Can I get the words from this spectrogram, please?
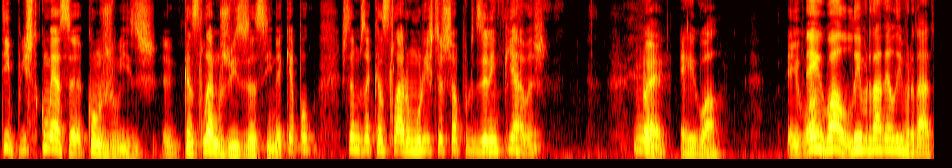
Tipo, isto começa com juízes. eh, Cancelarmos juízes assim. Daqui a pouco estamos a cancelar humoristas só por dizerem piadas. Não é? É igual. É igual. É igual. Liberdade é liberdade.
